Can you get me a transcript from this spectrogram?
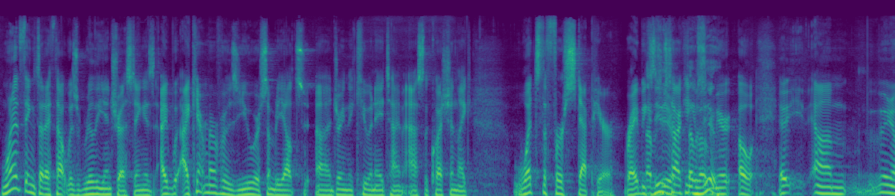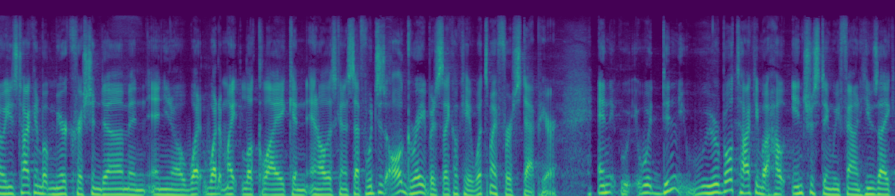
One of the things that I thought was really interesting is I, I can't remember if it was you or somebody else uh, during the Q and A time asked the question like. What's the first step here, right? Because he was you. talking was about you. mere, oh, uh, um, you know, he's talking about mere Christendom and and you know what what it might look like and and all this kind of stuff, which is all great. But it's like, okay, what's my first step here? And w- w- didn't we were both talking about how interesting we found? He was like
